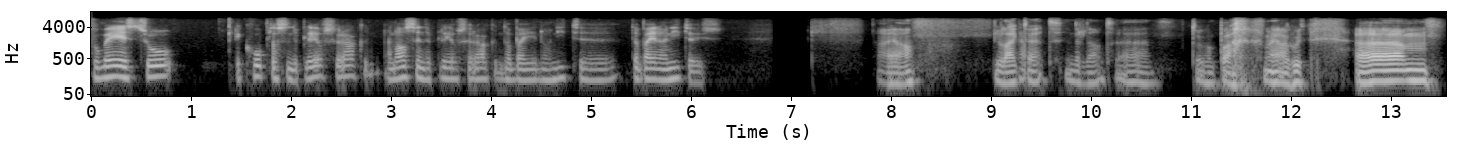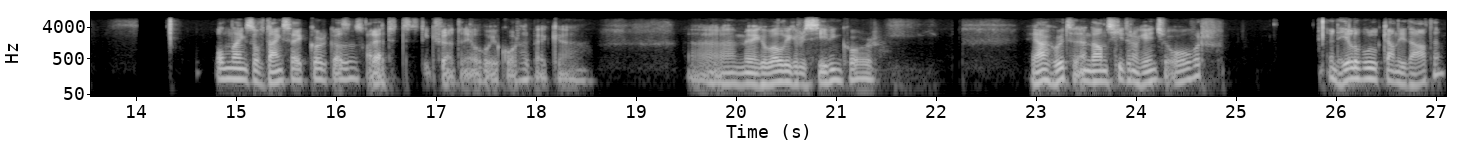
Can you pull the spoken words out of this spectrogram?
Voor mij is het zo, ik hoop dat ze in de playoffs geraken. En als ze in de playoffs geraken, dan ben je nog niet, uh, dan ben je nog niet thuis. Ah ja, you like that, inderdaad. Uh, toch een paar, maar ja, goed. Um, ondanks of dankzij Kirk Cousins, allee, het, ik vind het een heel goede quarterback. Uh, met een geweldige receiving core. Ja, goed. En dan schiet er nog eentje over. Een heleboel kandidaten.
